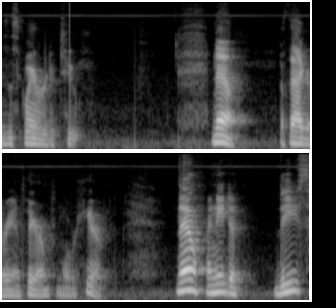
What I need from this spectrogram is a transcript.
is the square root of 2. Now, Pythagorean theorem from over here. Now I need to, these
